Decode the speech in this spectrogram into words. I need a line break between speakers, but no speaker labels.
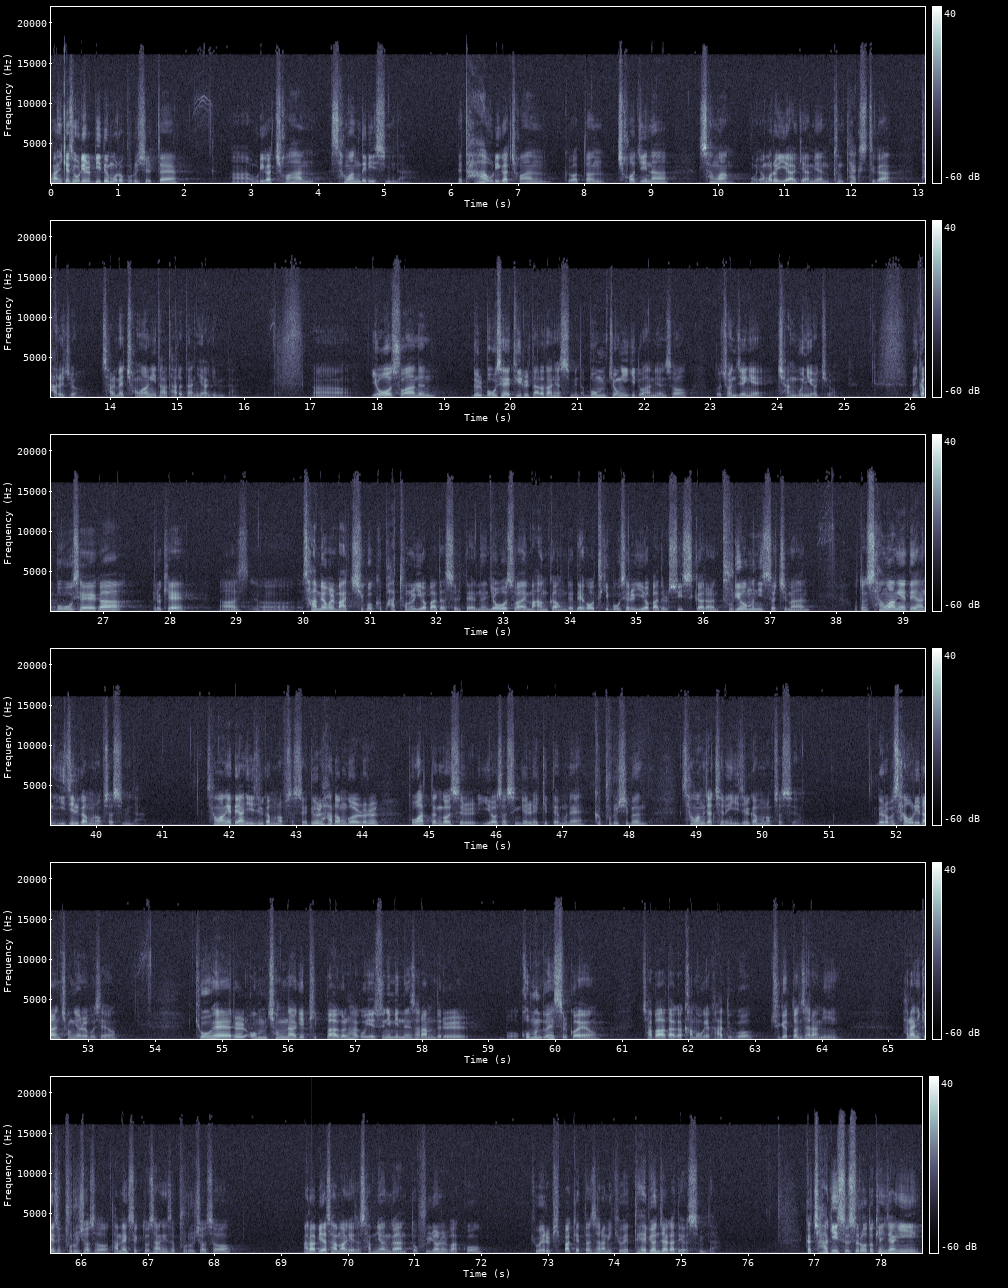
하나님께서 우리를 믿음으로 부르실 때 아, 우리가 처한 상황들이 있습니다. 근데 다 우리가 처한 그 어떤 처지나 상황, 뭐 영어로 이야기하면 컨텍스트가 다르죠. 삶의 정황이 다 다르다는 이야기입니다. 어, 여호수아는 늘 모세의 뒤를 따라다녔습니다. 몸종이기도 하면서 또 전쟁의 장군이었죠. 그러니까 모세가 이렇게 어, 어, 사명을 마치고 그 바톤을 이어받았을 때는 여호수아의 마음 가운데 내가 어떻게 모세를 이어받을 수 있을까라는 두려움은 있었지만 어떤 상황에 대한 이질감은 없었습니다. 상황에 대한 이질감은 없었어요. 늘 하던 걸를 보았던 것을 이어서 승계를 했기 때문에 그 부르심은 상황 자체는 이질감은 없었어요. 근데 여러분 사울이라는 청년을 보세요. 교회를 엄청나게 핍박을 하고 예수님 믿는 사람들을 뭐 고문도 했을 거예요. 잡아다가 감옥에 가두고 죽였던 사람이 하나님께서 부르셔서 다맥색 도상에서 부르셔서 아라비아 사막에서 3년간 또 훈련을 받고 교회를 핍박했던 사람이 교회 대변자가 되었습니다. 그러니까 자기 스스로도 굉장히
